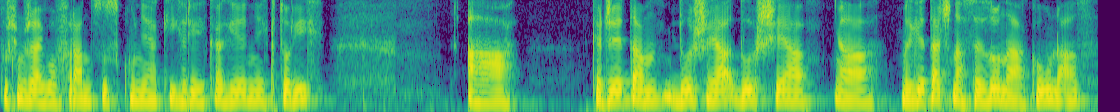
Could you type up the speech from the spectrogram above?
Tuším, že aj vo Francúzsku nejakých riekach je niektorých. A keďže je tam dlhšia, dlhšia vegetačná sezóna ako u nás,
